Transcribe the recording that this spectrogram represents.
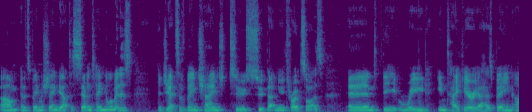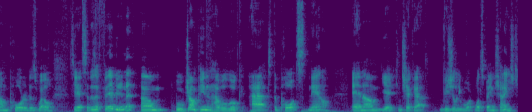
um, and it's been machined out to 17 millimeters. The jets have been changed to suit that new throat size and the reed intake area has been um, ported as well. So yeah, so there's a fair bit in it. Um, we'll jump in and have a look at the ports now and um, yeah, you can check out visually what, what's been changed.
